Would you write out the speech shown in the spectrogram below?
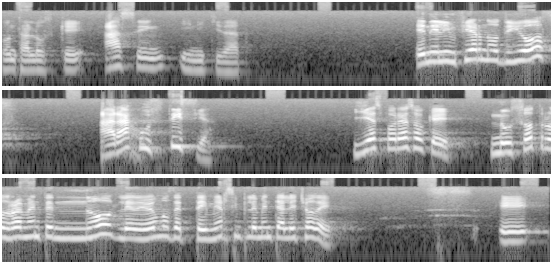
contra los que hacen iniquidad. En el infierno Dios hará justicia. Y es por eso que nosotros realmente no le debemos de temer simplemente al hecho de eh,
